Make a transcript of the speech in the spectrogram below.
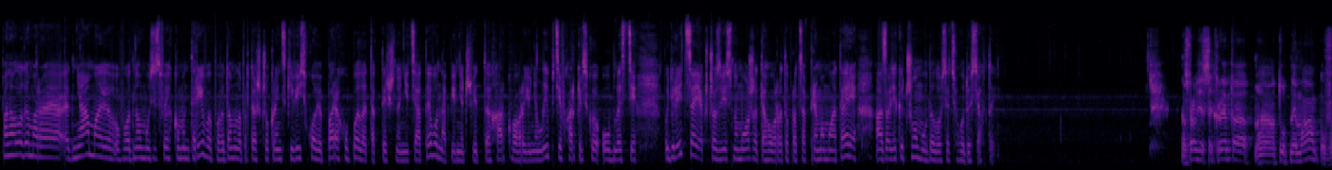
Пане Володимире, днями в одному зі своїх коментарів ви повідомили про те, що українські військові перехопили тактичну ініціативу на північ від Харкова в районі Липців Харківської області. Поділіться, якщо звісно можете говорити про це в прямому етері. А завдяки чому вдалося цього досягти? Насправді секрета е, тут нема в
